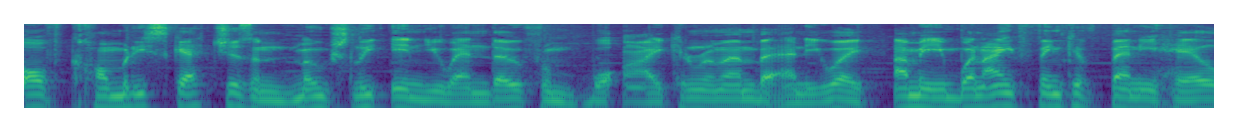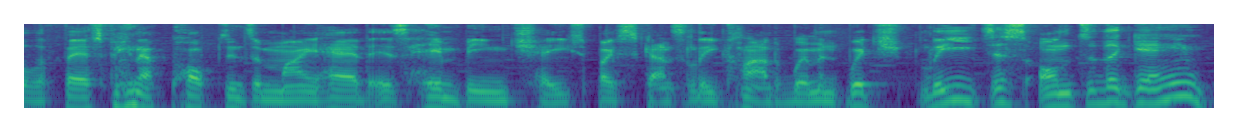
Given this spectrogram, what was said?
of comedy sketches and mostly innuendo from what I can remember anyway. I mean, when I think of Benny Hill, the first thing that popped into my head is him being chased by scantily clad women, which leads us onto the game.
